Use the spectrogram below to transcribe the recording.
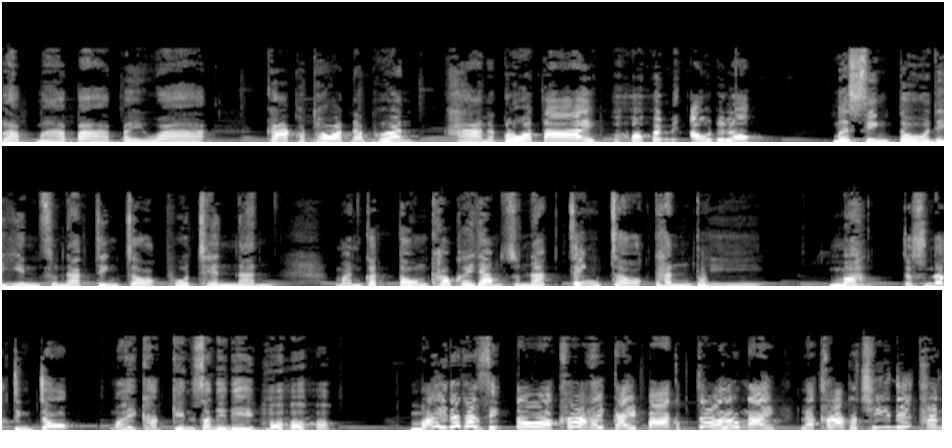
กลับหมาป่าไปว่าข้าขอโทษนะเพื่อนข้านะกลัวตายโอ้ยไม่เอาดิลกเมื่อสิงโตได้ยินสุนัขจิ้งจอกพูดเช่นนั้น มันก็ตรงเข้าขย่ำสุนัขจิ้งจอกทันที มาเจะสุนัขจิ้งจอก มาให้ข้ากินซะดีๆไม่นะท่านสิงโต ข้าให้ไก่ป่ากับเจ้าแล้วไง และข้าก็ชี้แนะท่าน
